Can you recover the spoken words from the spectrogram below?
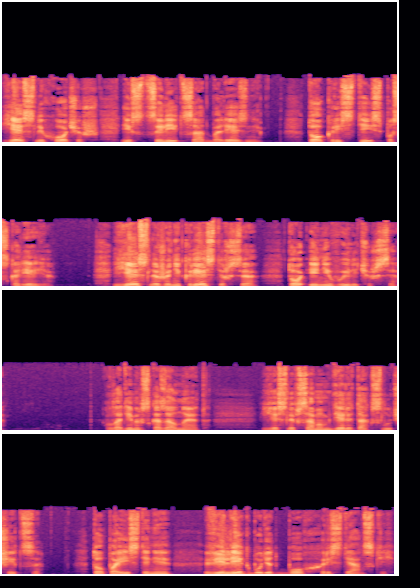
«Если хочешь исцелиться от болезни, то крестись поскорее. Если же не крестишься, то и не вылечишься». Владимир сказал на это, «Если в самом деле так случится, то поистине велик будет Бог христианский,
